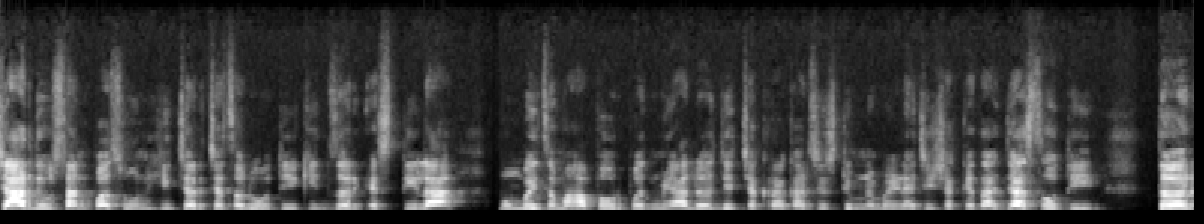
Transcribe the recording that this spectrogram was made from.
चार दिवसांपासून ही चर्चा चालू होती की जर एस टीला मुंबईचं महापौरपद मिळालं जे चक्राकार सिस्टीमने मिळण्याची शक्यता जास्त होती तर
